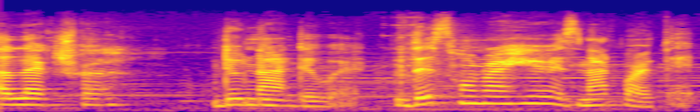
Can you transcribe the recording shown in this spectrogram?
Elektra, do not do it. This one right here is not worth it.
